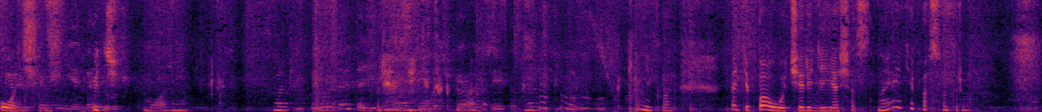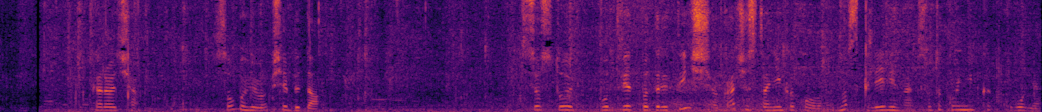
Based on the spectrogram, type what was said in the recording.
Очень. Очень. Можно. Смотрите, вот это Блин, мне так нравится. Какие не Давайте по очереди я сейчас на эти посмотрю. Короче, с обувью вообще беда. Все стоит по 2 по 3 тысячи, а качества никакого. Оно склеенное, все такое никакое.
